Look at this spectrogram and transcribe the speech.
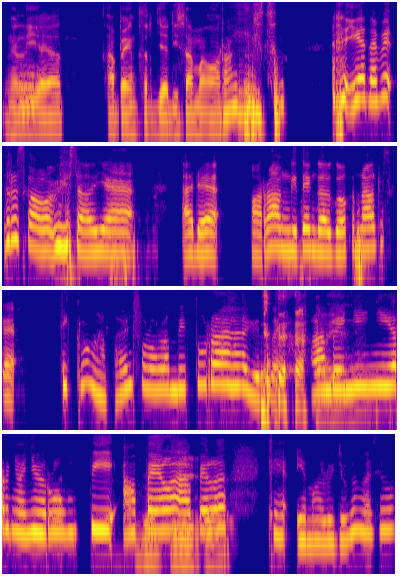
ngelihat apa yang terjadi sama orang gitu Iya, tapi terus kalau misalnya ada orang gitu yang gak gue kenal terus kayak Tik lo ngapain follow Lambe Turah gitu kayak Lambe Iya. nyinyir, nyanyi rumpi, apela, Rumpi, apela iya. Kayak ya malu juga gak sih lo?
